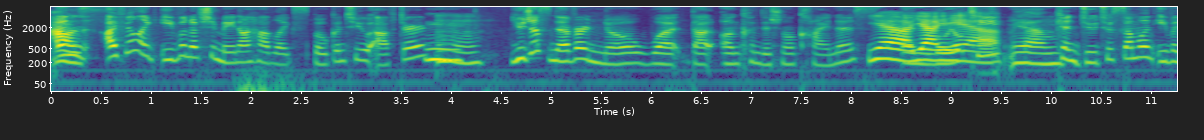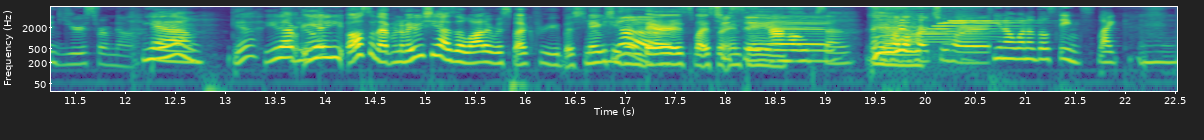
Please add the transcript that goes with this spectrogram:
I and was I feel like even if she may not have like spoken to you after, Mm-hmm. you just never know what that unconditional kindness, Yeah, and yeah, loyalty yeah. Yeah. can do to someone even years from now. yeah. Yeah, you never. You know? yeah, you also never know. Maybe she has a lot of respect for you, but she, maybe she's Yeah. embarrassed by certain say things. I hope so. You have a heart to heart. You know, one of those things like mm-hmm.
